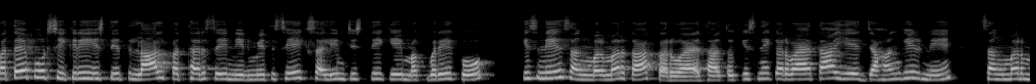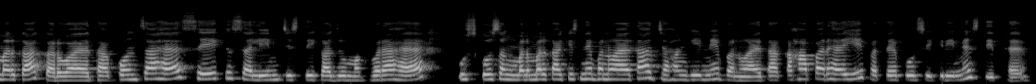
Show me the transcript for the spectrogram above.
फतेहपुर सिकरी स्थित लाल पत्थर से निर्मित शेख सलीम चिश्ती के मकबरे को किसने संगमरमर का करवाया था? तो किसने करवाया था? ये जहांगीर ने संगमरमर का करवाया था। कौन सा है? शेख सलीम चिश्ती का जो मकबरा है, उसको संगमरमर का किसने बनवाया था? जहांगीर ने बनवाया था। कहाँ पर है ये? फतेहपुर सिकरी में स्थित है।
